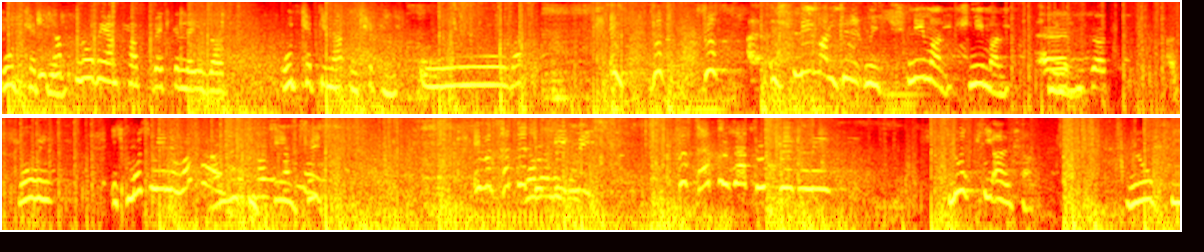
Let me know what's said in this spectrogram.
Ich Rotkäppchen. hab Florian fast weggelasert. Rotkäppchen hat ein Käppi. Oh, was? Ey, was, was? Äh, Schneemann killt mich. Schneemann, Schneemann. Äh, dieser... Flori. Ich muss mir eine Waffe aussuchen. hat die den Kill? Ey, was hat der Typ gegen mich? Was hat dieser Typ gegen mich? Loki, Alter. Loki,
